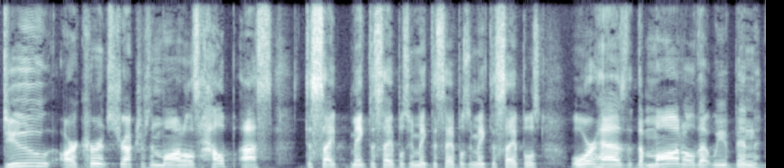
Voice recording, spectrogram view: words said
do our current structures and models help us make disciples who make disciples who make disciples? Or has the model that we've been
